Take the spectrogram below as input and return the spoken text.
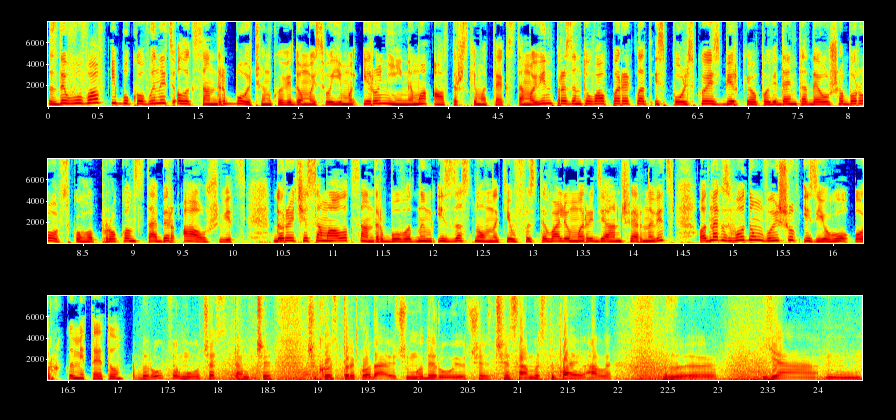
Здивував і буковинець Олександр Бойченко, відомий своїми іронійними авторськими текстами. Він презентував переклад із польської збірки оповідань Тадеуша Боровського про концтабір Аушвіц. До речі, саме Олександр був одним із засновників фестивалю Меридіан Черновіц, однак згодом вийшов із його оргкомітету. Беру в цьому участь там, чи, чи когось перекладаю, чи модерую, чи, чи сам виступаю, але е, я м,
